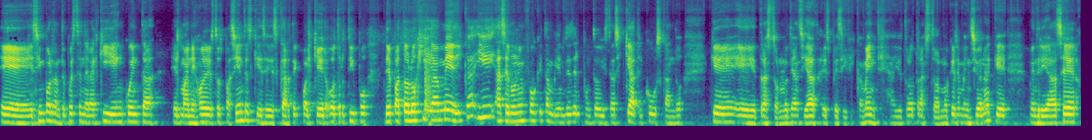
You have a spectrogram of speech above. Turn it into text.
Eh, es importante pues tener aquí en cuenta el manejo de estos pacientes, que se descarte cualquier otro tipo de patología médica y hacer un enfoque también desde el punto de vista psiquiátrico, buscando que eh, trastornos de ansiedad específicamente. Hay otro trastorno que se menciona que vendría a ser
